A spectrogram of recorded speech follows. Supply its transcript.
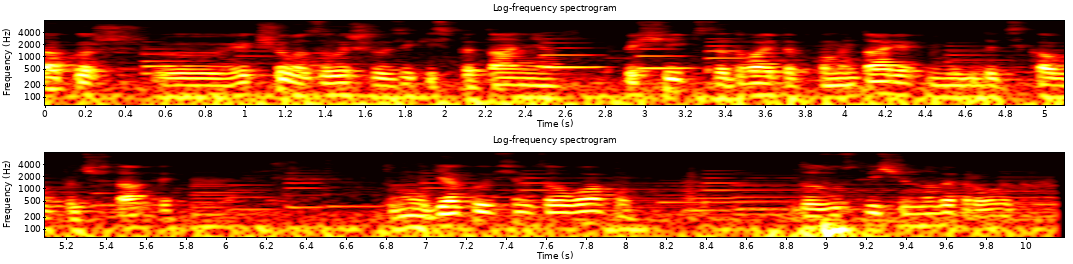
Також, якщо у вас залишились якісь питання, пишіть, задавайте в коментарях, мені буде цікаво почитати. Тому дякую всім за увагу. До зустрічі в нових роликах.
